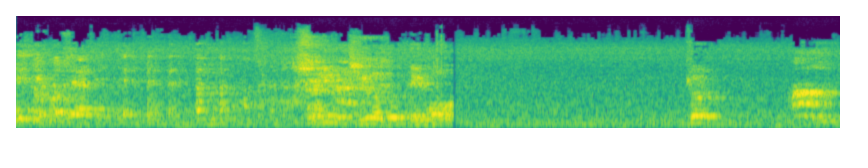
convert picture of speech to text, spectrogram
이게 뭐야 이게 질러도 되고 그 아,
